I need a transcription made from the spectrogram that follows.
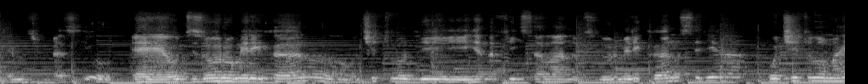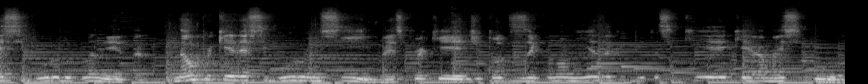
em termos de Brasil, é, o Tesouro Americano, o título de renda fixa lá do Tesouro Americano seria o título mais seguro do planeta. Não porque ele é seguro em si, mas porque de todas as economias acredita-se que, que é a mais segura.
